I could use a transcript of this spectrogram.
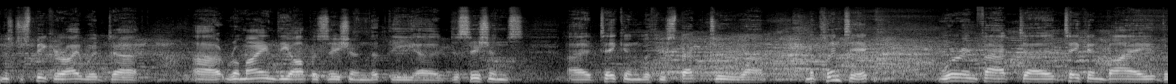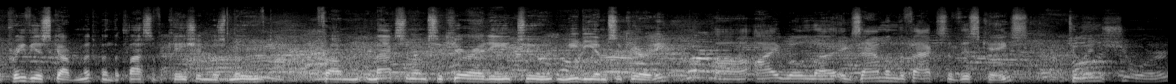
Mr. Speaker, I would uh, uh, remind the opposition that the uh, decisions uh, taken with respect to McClintic were in fact taken by the previous government when the classification was moved from maximum security to medium security. I will examine the facts of this case to ensure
